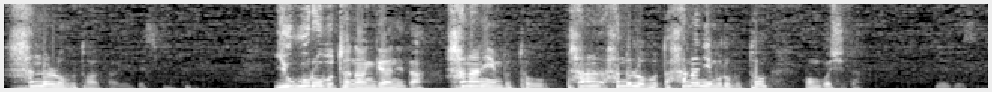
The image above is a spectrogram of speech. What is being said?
하늘로부터 왔다 얘기했습니다. 육으로부터 난 게 아니다. 하나님부터 하늘로부터 하나님으로부터 온 것이다. 얘기했습니다.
